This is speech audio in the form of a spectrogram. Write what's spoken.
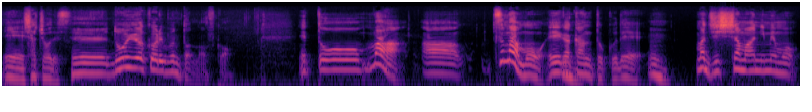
えー社長です。へえどういう役割分担なんですか？えっと、まあ、あー妻も映画監督で、うん。まあ、実写もアニメも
